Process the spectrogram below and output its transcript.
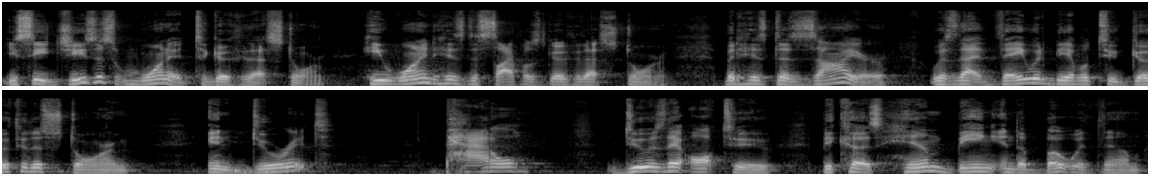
You see, Jesus wanted to go through that storm. He wanted his disciples to go through that storm. But his desire was that they would be able to go through the storm, endure it, paddle, do as they ought to, because him being in the boat with them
